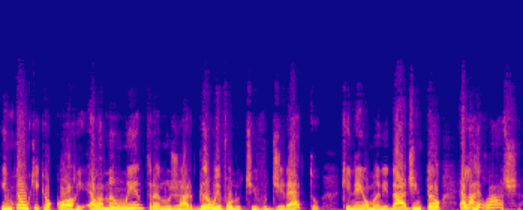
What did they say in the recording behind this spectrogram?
Então, o que, que ocorre? Ela não entra no jargão evolutivo direto, que nem a humanidade, então ela relaxa.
